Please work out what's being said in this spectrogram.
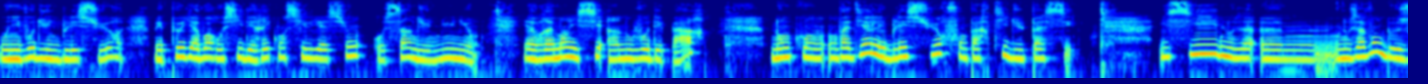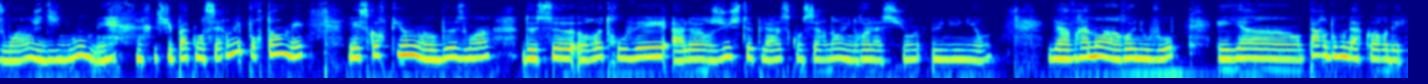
au niveau d'une blessure, mais peut y avoir aussi des réconciliations au sein d'une union. Il y a vraiment ici un nouveau départ. Donc on, va dire les blessures font partie du passé. Ici, nous, euh, nous, avons besoin, je dis nous, mais je ne suis pas concernée pourtant, mais les scorpions ont besoin de se retrouver à leur juste place concernant une relation, une union. Il y a vraiment un renouveau et il y a un pardon d'accorder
